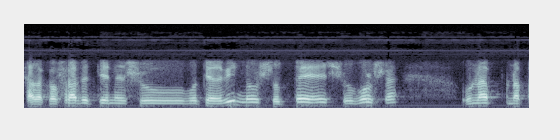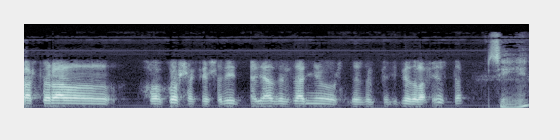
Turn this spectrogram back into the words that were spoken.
cada cofrade tiene su botella de vino, su té, su bolsa, una, una pastoral jocosa que se edita ya desde años, desde el principio de la fiesta. Sí.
